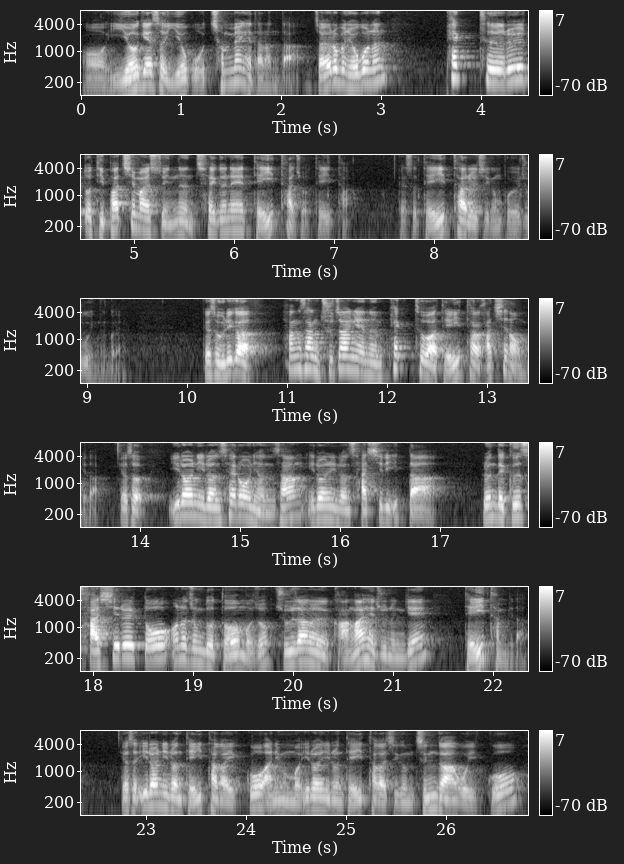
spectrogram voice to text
어, 2억에서 2억 5천 명에 달한다. 자, 여러분 요거는 팩트를 또 뒷받침할 수 있는 최근의 데이터죠. 데이터. 그래서 데이터를 지금 보여주고 있는 거예요. 그래서 우리가 항상 주장에는 팩트와 데이터가 같이 나옵니다. 그래서 이런 이런 새로운 현상, 이런 이런 사실이 있다. 그런데 그 사실을 또 어느 정도 더 뭐죠? 주장을 강화해 주는 게 데이터입니다. 그래서 이런 이런 데이터가 있고 아니면 뭐 이런 이런 데이터가 지금 증가하고 있고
